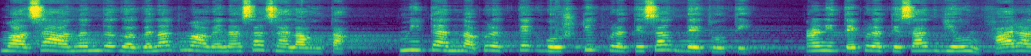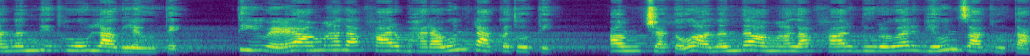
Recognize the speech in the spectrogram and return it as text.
माझा आनंद गगनात मावेनासा झाला होता. मी त्यांना प्रत्येक गोष्टीत प्रतिसाद देत होती. आणि ते प्रतिसाद घेऊन फार आनंदित होऊ लागले होते. ती वेळ आम्हाला फार भारावून टाकत होती. आमच्या तो आनंद आम्हाला फार दूरवर घेऊन जात होता.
